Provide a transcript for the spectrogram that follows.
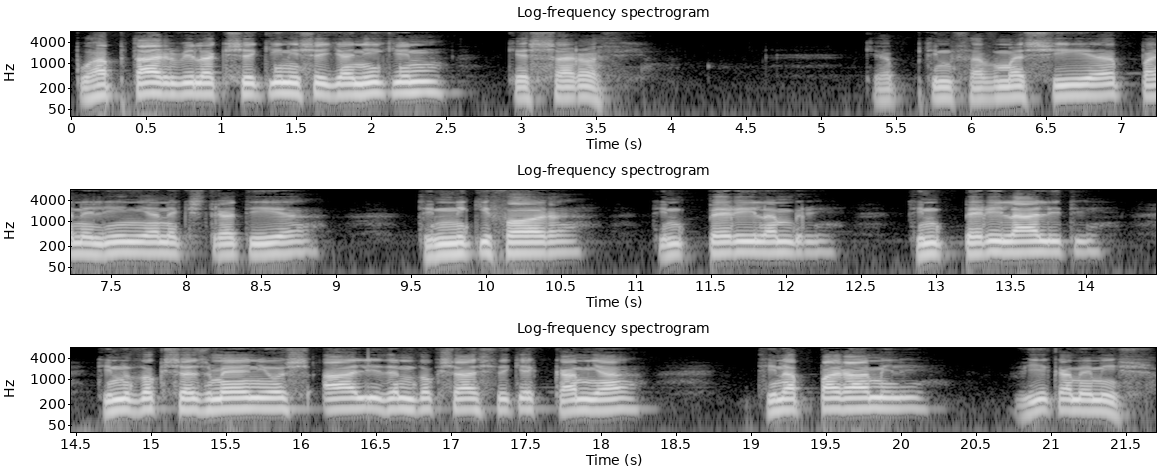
που απτάρβιλα ξεκίνησε για νίκην και σαρώθη. Και από την θαυμασία πανελλήνιαν εκστρατεία, την νικηφόρα, την περίλαμπρη, την περιλάλητη, την δοξασμένη ως άλλη δεν δοξάστηκε καμιά, την απαράμιλη βγήκαμε εμείς,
